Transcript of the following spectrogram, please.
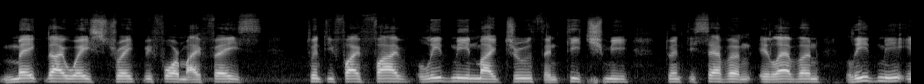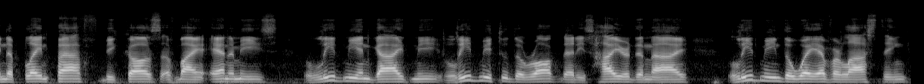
make thy way straight before my face. 25 5 lead me in my truth and teach me. 27 11 lead me in a plain path because of my enemies. Lead me and guide me. Lead me to the rock that is higher than i. Lead me in the way everlasting.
